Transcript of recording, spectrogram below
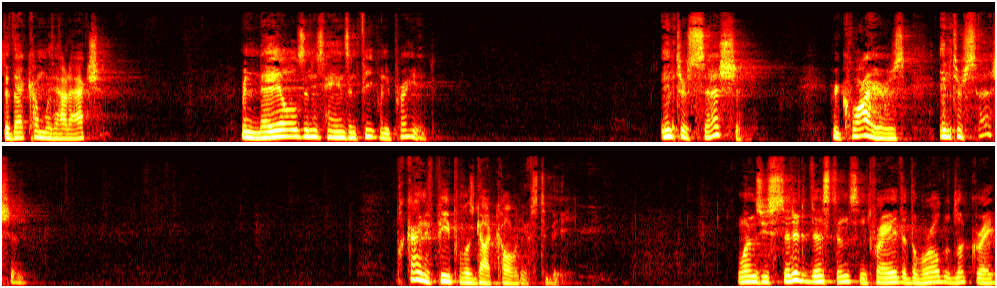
Did that come without action? With nails in his hands and feet when he prayed it. Intercession requires intercession. What kind of people is God calling us to be? Ones who sit at a distance and pray that the world would look great.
